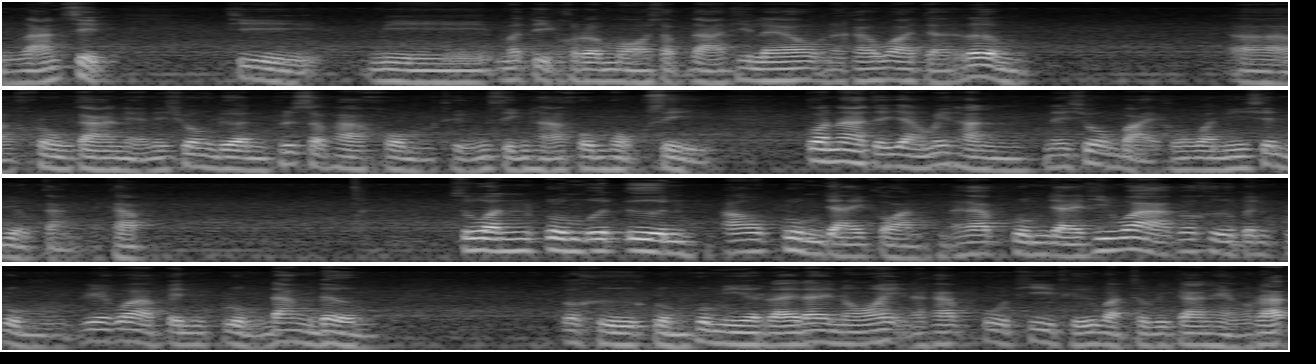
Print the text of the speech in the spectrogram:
1 ล้านสิทธิ์ที่มีมติครมสัปดาห์ที่แล้วนะครับว่าจะเริ่ม โครงการเนี่ยในช่วงเดือนพฤษภาคมถึงสิงหาคม 64 ก็น่าจะยังไม่ทันในช่วงบ่ายของวันนี้เช่นเดียวกันนะครับ ส่วนกลุ่มอื่นๆ เอากลุ่มใหญ่ก่อนนะครับ กลุ่มใหญ่ที่ว่าก็คือเป็นกลุ่มเรียกว่าเป็นกลุ่มดั้งเดิม ก็คือกลุ่มผู้มีรายได้น้อยนะครับ ผู้ที่ถือบัตรสวัสดิการแห่งรัฐ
